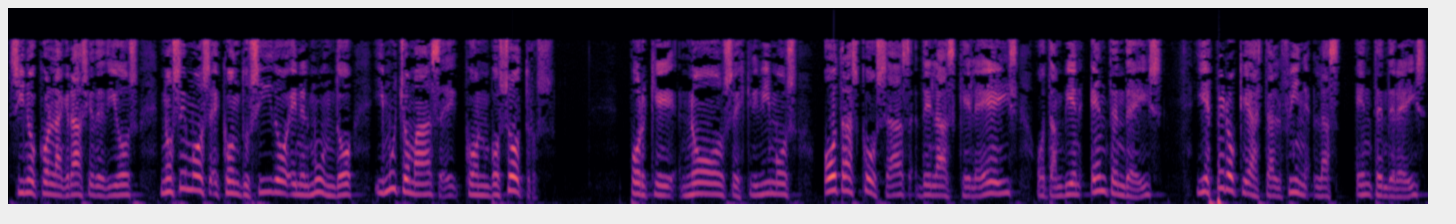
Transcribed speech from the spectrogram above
sino con la gracia de Dios, nos hemos eh, conducido en el mundo y mucho más eh, con vosotros, porque no os escribimos otras cosas de las que leéis o también entendéis, y espero que hasta el fin las entenderéis,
